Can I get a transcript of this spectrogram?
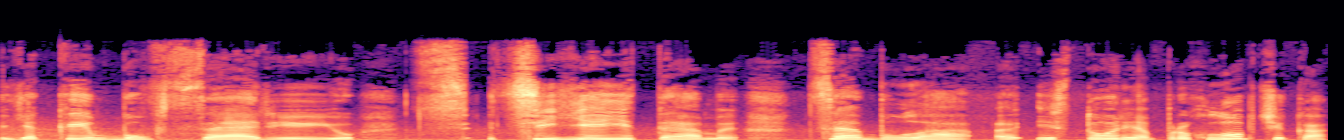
яким був серією цієї теми, це була е, історія про хлопчика,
